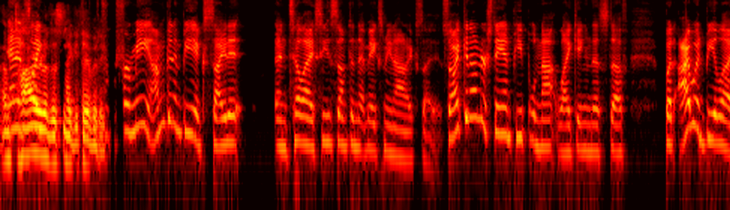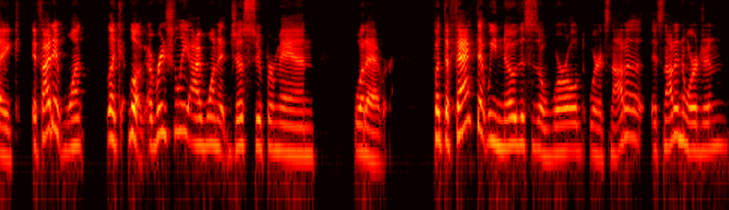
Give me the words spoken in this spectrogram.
And tired like- of this negativity. for, for me, I'm going to be excited until I see something that makes me not excited. So I can understand people not liking this stuff, but I would be like, if I didn't want, like, look, originally I wanted just Superman, whatever. But the fact that we know this is a world where it's not a, it's not an origin,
